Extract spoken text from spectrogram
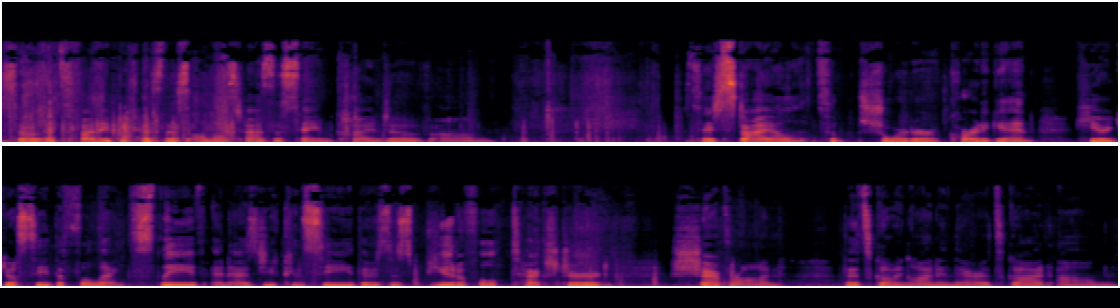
So it's funny because this almost has the same kind of um, say style. It's a shorter cardigan. Here you'll see the full length sleeve, and as you can see, there's this beautiful textured chevron that's going on in there. It's got um,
